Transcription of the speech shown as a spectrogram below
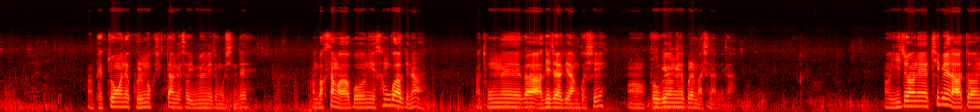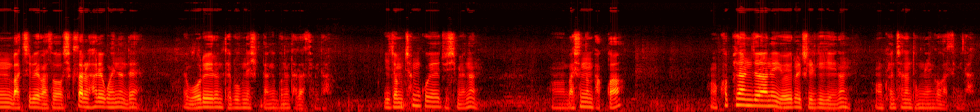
어, 백종원의 골목 식당에서 유명해진 곳인데 어, 막상 와보니 성곽이나 어, 동네가 아기자기한 것이 어, 구경해 볼 맛이 납니다. 어, 이전에 TV에 나왔던 맛집에 가서 식사를 하려고 했는데 월요일은 대부분의 식당이 문을 닫았습니다. 이 점 참고해 주시면은 어, 맛있는 밥과 어, 커피 한 잔의 여유를 즐기기에는 어, 괜찮은 동네인 것 같습니다.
